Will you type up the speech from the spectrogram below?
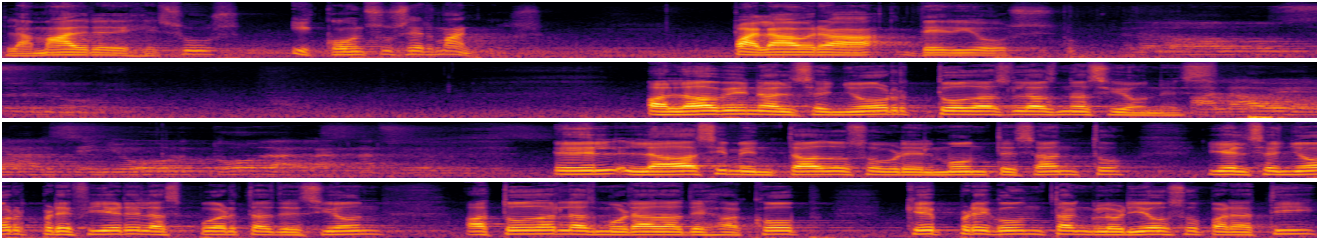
la Madre de Jesús, y con sus hermanos. Palabra de Dios. Alaben al Señor todas las naciones. Alaben al Señor todas las naciones. Él la ha cimentado sobre el monte santo, y el Señor prefiere las puertas de Sión a todas las moradas de Jacob. Qué pregón tan glorioso para ti,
